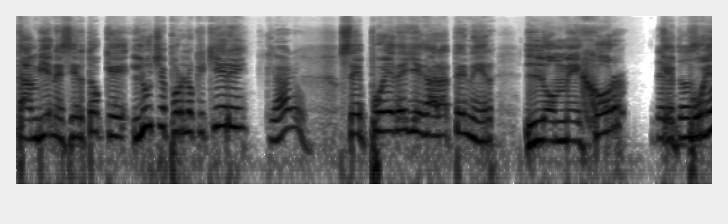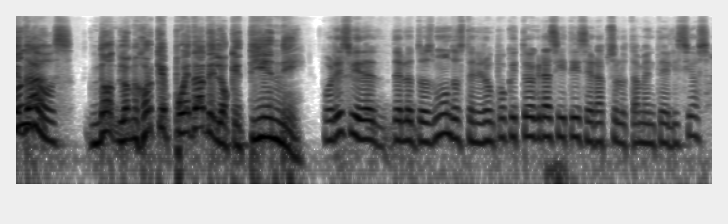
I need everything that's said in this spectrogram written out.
también es cierto que luche por lo que quiere. Claro. Se puede llegar a tener lo mejor De que los dos pueda. mundos. No, lo mejor que pueda de lo que tiene. Por eso, y de, de los dos mundos, tener un poquito de grasita y ser absolutamente deliciosa.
